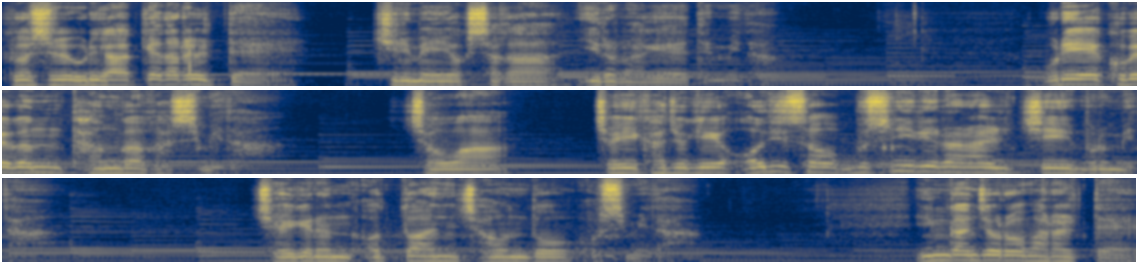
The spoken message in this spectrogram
그것을 우리가 깨달을 때 주님의 역사가 일어나게 됩니다. 우리의 고백은 다음과 같습니다. 저와 저희 가족이 어디서 무슨 일이 일어날지 모릅니다. 저에게는 어떠한 자원도 없습니다. 인간적으로 말할 때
